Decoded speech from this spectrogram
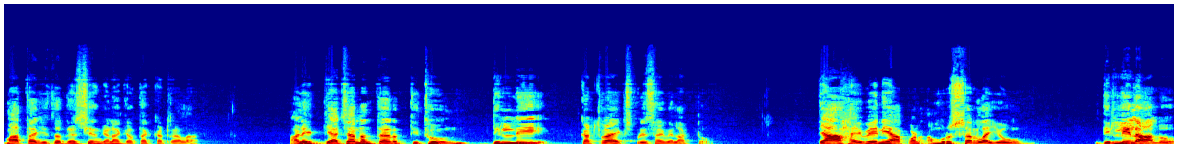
माताजीचं दर्शन घेण्याकरता कटराला. आणि त्याच्यानंतर तिथून दिल्ली कटरा एक्सप्रेस हायवे लागतो. त्या हायवेने आपण अमृतसरला येऊन दिल्लीला आलो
